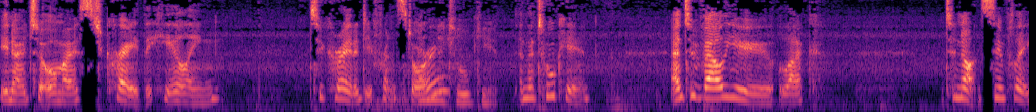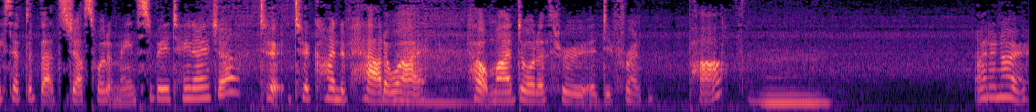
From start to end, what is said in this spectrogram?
You know, to almost create the healing, to create a different story. And the toolkit. and the toolkit. And to value like to not simply accept that that's just what it means to be a teenager to to kind of how do I mm. help my daughter through a different path? Mm. I don't know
